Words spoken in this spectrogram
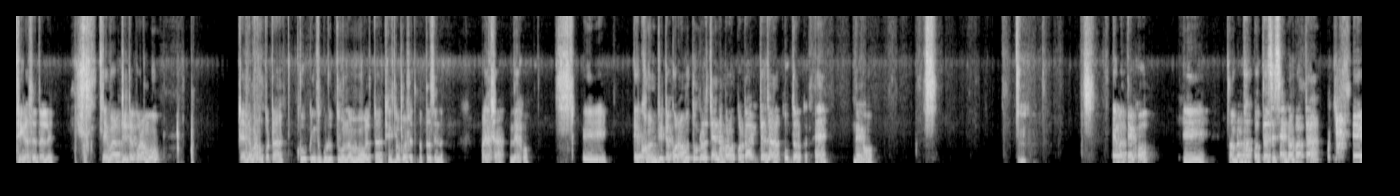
ঠিক আছে তাহলে। এবার যেটা করামো চার নাম্বার অঙ্কটা খুব কিন্তু গুরুত্বপূর্ণ। মোবাইলটা ঠিকভাবে বসাতে পারতেছি না। আচ্ছা দেখো। এখন যেটা করাবো, তোমরা চার নাম্বার অঙ্কটা, এটা জানা খুব দরকার হ্যাঁ? দেখো। এবার দেখো আমরা ভাগ করতে আছি চার নাম্বারটা, এক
